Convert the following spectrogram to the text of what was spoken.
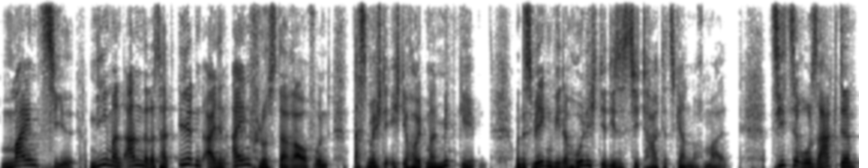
mein Ziel. Niemand anderes hat irgendeinen Einfluss darauf. Und das möchte ich dir heute mal mitgeben. Und deswegen wiederhole ich dir dieses Zitat jetzt gern nochmal. Cicero sagte,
